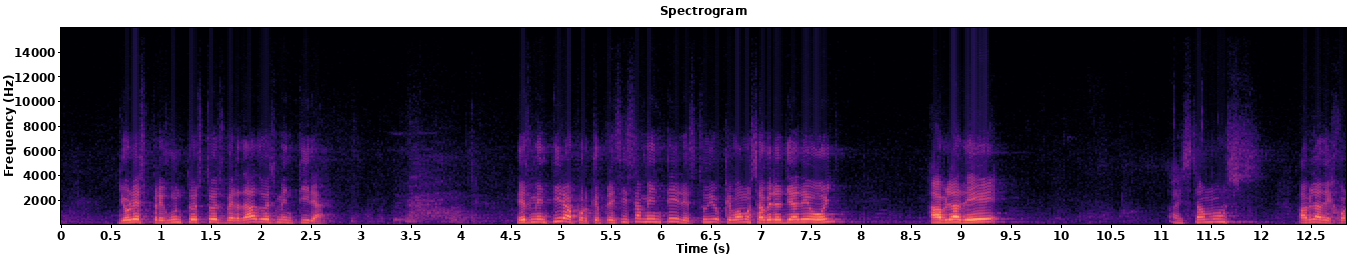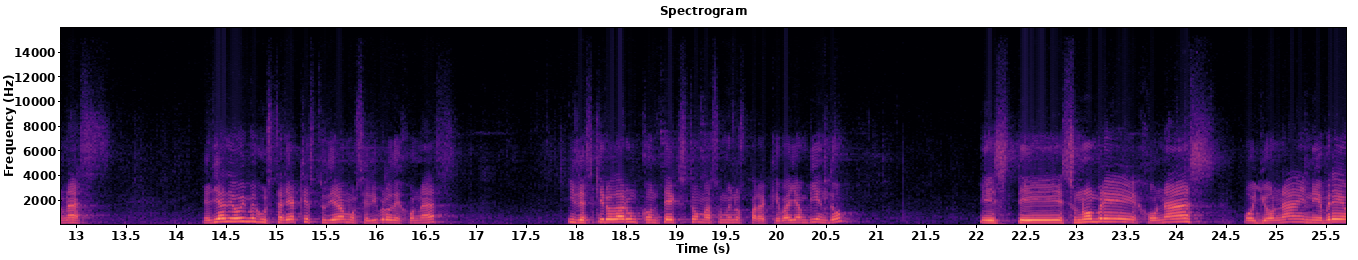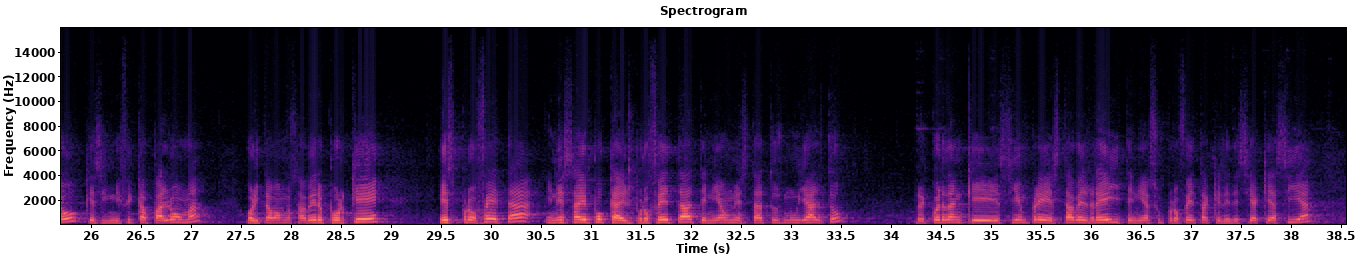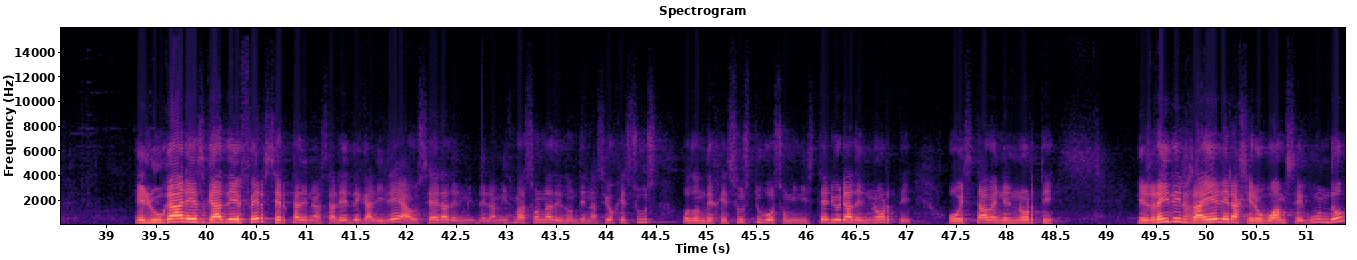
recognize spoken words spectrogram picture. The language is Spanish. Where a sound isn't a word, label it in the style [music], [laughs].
Yo les pregunto, ¿esto es verdad o es mentira? Es mentira porque precisamente el estudio que vamos a ver el día de hoy habla de, ahí estamos, habla de Jonás. El día de hoy me gustaría que estudiáramos el libro de Jonás y les quiero dar un contexto más o menos para que vayan viendo. Este, su nombre Jonás o Yoná en hebreo, que significa paloma. Ahorita vamos a ver por qué. Es profeta. En esa época el profeta tenía un estatus muy alto. Recuerdan que siempre estaba el rey y tenía su profeta que le decía qué hacía. El lugar es Gadefer, cerca de Nazaret de Galilea, o sea, era de la misma zona de donde nació Jesús o donde Jesús tuvo su ministerio, era del norte o estaba en el norte. El rey de Israel era Jeroboam II,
